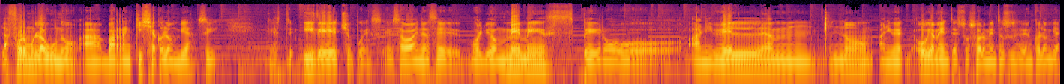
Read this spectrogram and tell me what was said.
la Fórmula 1 a Barranquilla, Colombia, sí. Este- y de hecho, pues esa vaina se volvió memes, pero a nivel em, no, a nivel, obviamente esto solamente sucedió en Colombia.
